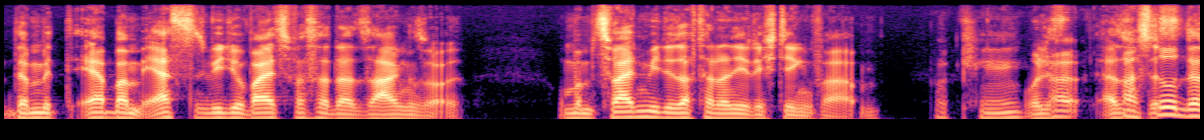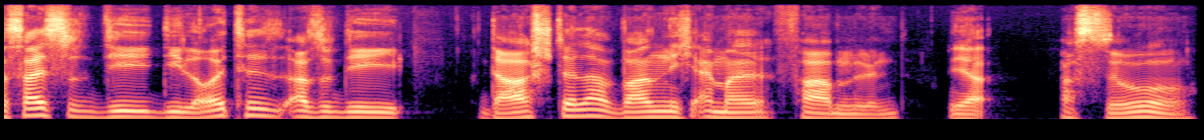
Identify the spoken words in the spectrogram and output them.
damit er beim ersten Video weiß, was er da sagen soll. Und beim zweiten Video sagt er dann die richtigen Farben. Okay. Und es- Äh, also Ach so, das heißt, die, die Leute, also die Darsteller waren nicht einmal farbenblind. Ja, Ach so.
